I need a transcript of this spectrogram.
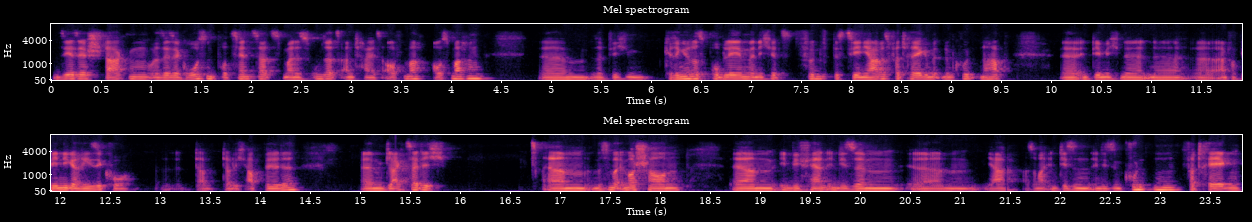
einen sehr, sehr starken oder sehr, sehr großen Prozentsatz meines Umsatzanteils aufmach, ausmachen. Ähm, natürlich ein geringeres Problem, wenn ich jetzt fünf bis zehn Jahresverträge mit einem Kunden habe, äh, indem ich eine, eine, äh, einfach weniger Risiko da, dadurch abbilde. Ähm, gleichzeitig ähm, müssen wir immer schauen, ähm, inwiefern in diesem, ähm, ja, also mal in diesen, in diesen Kundenverträgen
